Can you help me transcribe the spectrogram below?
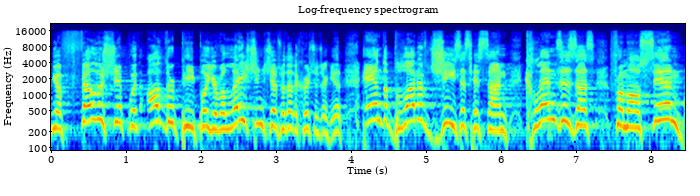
you have fellowship with other people, your relationships with other Christians are healed, and the blood of Jesus, his son, cleanses us from all sin.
